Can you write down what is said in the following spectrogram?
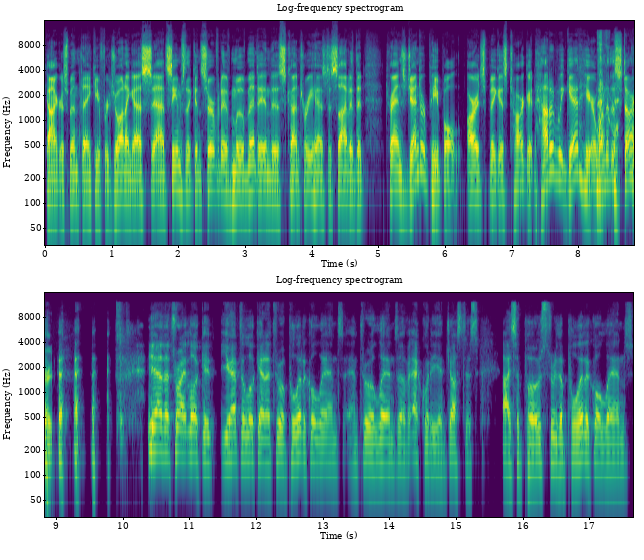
Congressman, thank you for joining us. Uh, it seems the conservative movement in this country has decided that transgender people are its biggest target. How did we get here? When did this start? yeah, that's right. Look, it, you have to look at it through a political lens and through a lens of equity and justice, I suppose. Through the political lens,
